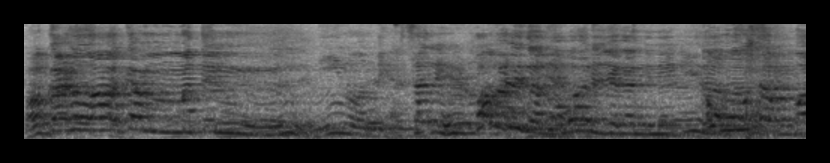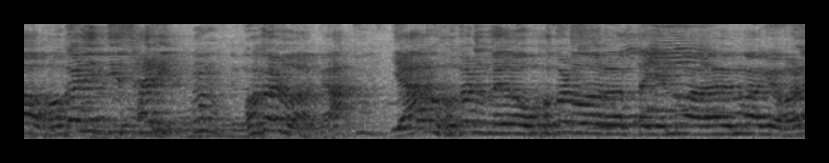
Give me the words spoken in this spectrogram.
ಹೊಗಳುವಾಗ ಮತ್ತೆ ನೀನು ಒಂದು ಹೆಸರು ಹೇಳು ಹೊಗಳಿದ ಹೊಗಳಿದ್ದಿ ಸರಿ. ಹೊಗಳುವಾಗ ಹೊಗಳುವವರು ಅಂತ ಎನ್ನುವ ಎನ್ನುವಾಗೆ ಒಳ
